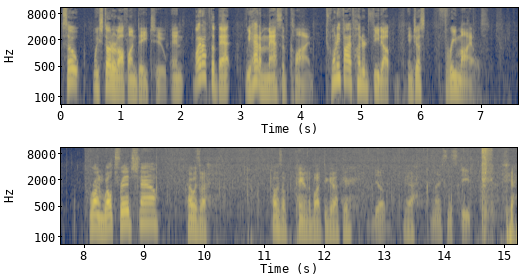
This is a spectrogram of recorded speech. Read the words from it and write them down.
So we started off on day two, and right off the bat, we had a massive climb 2,500 feet up in just three miles. We're on Welch Ridge now. That was a that was a pain in the butt to get up here. Yep. Yeah. Nice and steep. Yeah,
